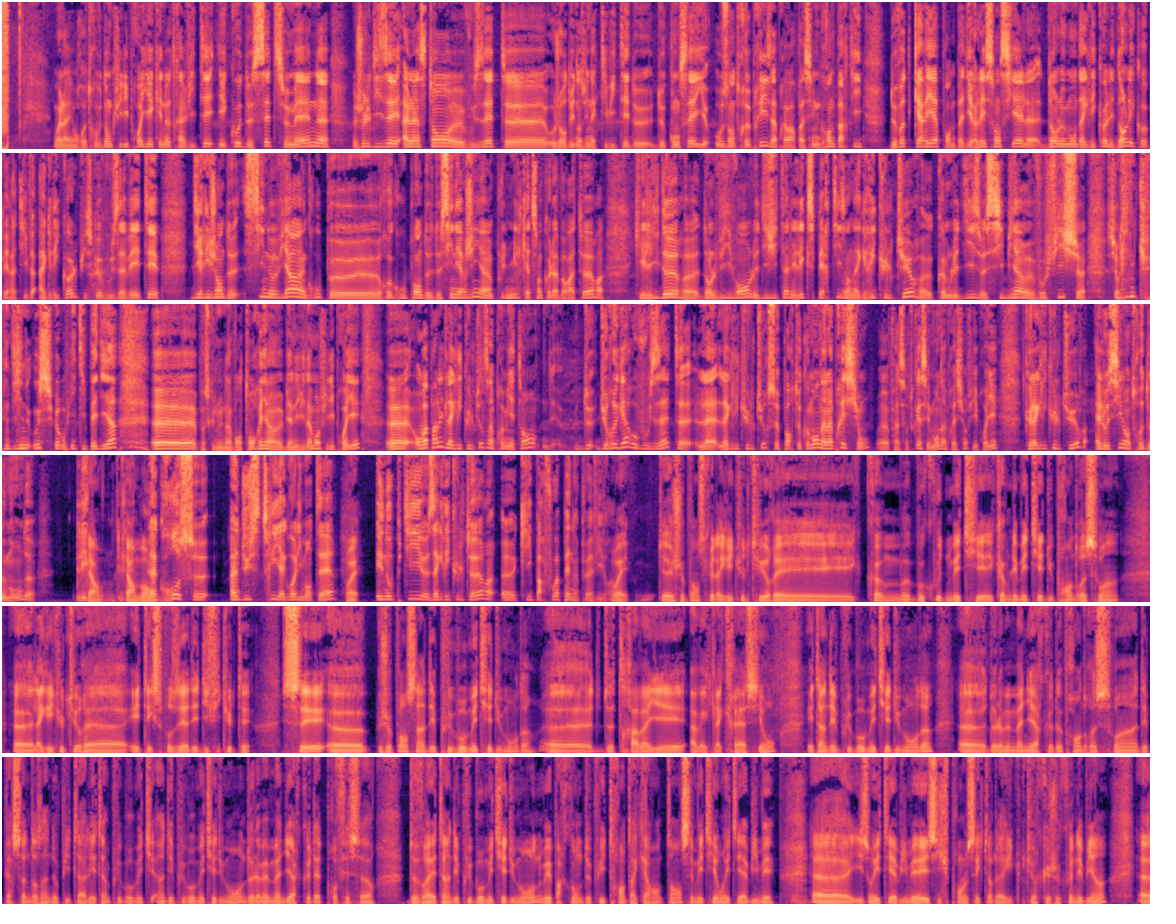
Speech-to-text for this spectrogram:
Voilà, et on retrouve donc Philippe Royer qui est notre invité écho de cette semaine. Je le disais à l'instant, euh, vous êtes euh, aujourd'hui dans une activité de, conseil aux entreprises après avoir passé une grande partie de votre carrière, pour ne pas dire l'essentiel, dans le monde agricole et dans les coopératives agricoles, puisque vous avez été dirigeant de Synovia, un groupe euh, regroupant de, de synergie, hein, plus de 1400 collaborateurs, qui est leader dans le vivant, le digital et l'expertise en agriculture, comme le disent si bien vos fiches sur LinkedIn ou sur Wikipédia, euh, parce que nous n'inventons rien, bien évidemment, Philippe Royer. Euh, on va parler de l'agriculture dans un premier temps. du regard où vous êtes, l'agriculture se porte comment? On a l'impression, euh, enfin en tout cas c'est mon impression, Philippe Royer, que l'agriculture, elle oscille entre deux mondes. Les, clairement. La grosse industrie agroalimentaire et nos petits euh, agriculteurs euh, qui parfois peinent un peu à vivre. Oui, je pense que l'agriculture est comme beaucoup de métiers, comme les métiers du prendre soin, euh, l'agriculture est exposée à des difficultés c'est, euh, je pense, un des plus beaux métiers du monde. Hein. Euh, de travailler avec la création est un des plus beaux métiers du monde. Euh, de la même manière que de prendre soin des personnes dans un hôpital est un plus beau métier, un des plus beaux métiers du monde. De la même manière que d'être professeur devrait être un des plus beaux métiers du monde. Mais par contre, depuis 30 à 40 ans, ces métiers ont été abîmés. Mmh. ils ont été abîmés. Et si je prends le secteur de l'agriculture que je connais bien,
